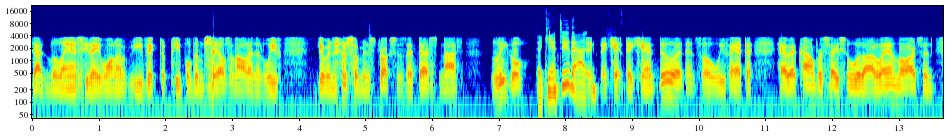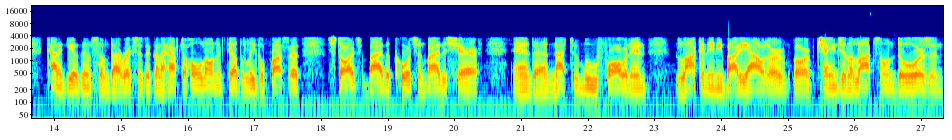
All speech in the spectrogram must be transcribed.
got a little antsy. They want to evict the people themselves and all that, and we've given them some instructions that that's not legal. They can't do that. They, they can't. They can't do it, and so we've had to have that conversation with our landlords and kind of give them some directions. They're going to have to hold on until the legal process starts by the courts and by the sheriff, and uh, not to move forward in locking anybody out or or changing the locks on doors and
